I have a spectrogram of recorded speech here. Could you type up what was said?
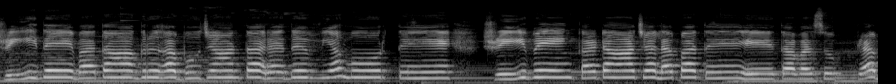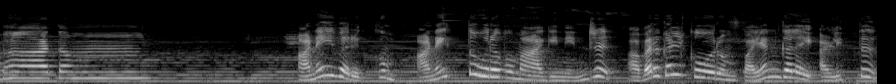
ஸ்ரீதேவதா गृहभुजान्तर दिव्यमूर्ते श्रीवेङ्कटाचलपते तव சுப்பிரபாதம் அனைவருக்கும் அனைத்து உறவுமாகி நின்று அவர்கள் கோரும் பயன்களை அளித்து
